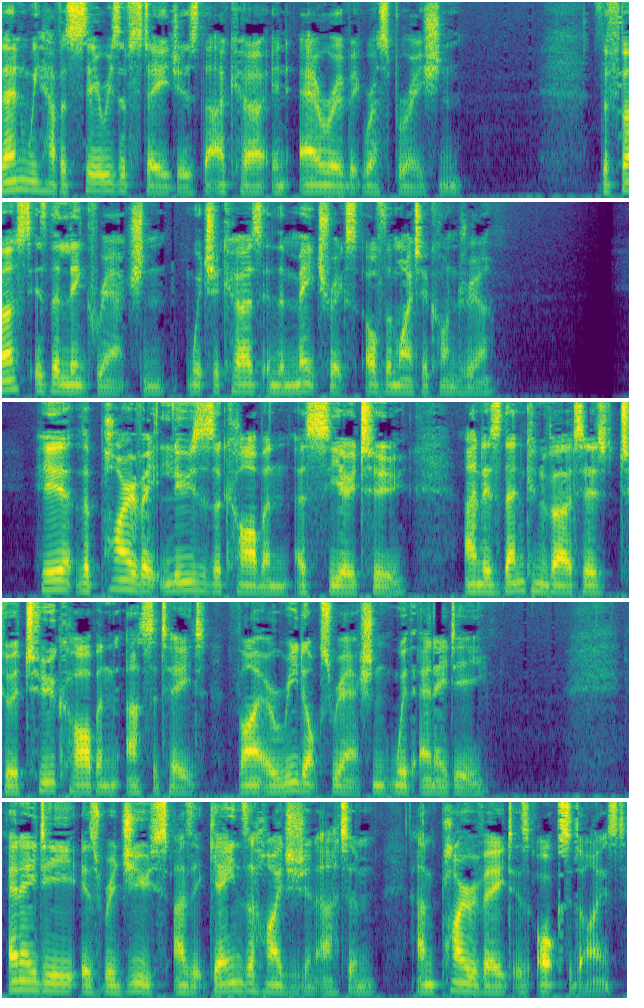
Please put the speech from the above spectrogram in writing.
Then we have a series of stages that occur in aerobic respiration. The first is the link reaction, which occurs in the matrix of the mitochondria. Here, the pyruvate loses a carbon as CO2 and is then converted to a 2-carbon acetate via a redox reaction with NAD. NAD is reduced as it gains a hydrogen atom and pyruvate is oxidized.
